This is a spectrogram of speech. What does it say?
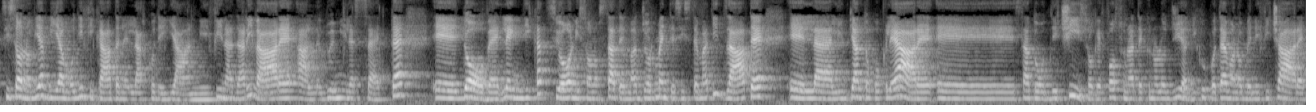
si sono via via modificate nell'arco degli anni fino ad arrivare al 2007 eh, dove le indicazioni sono state maggiormente sistematizzate e l'impianto cocleare è stato deciso che fosse una tecnologia di cui potevano beneficiare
